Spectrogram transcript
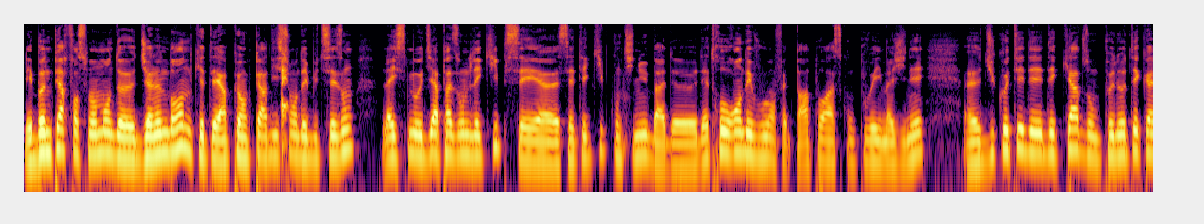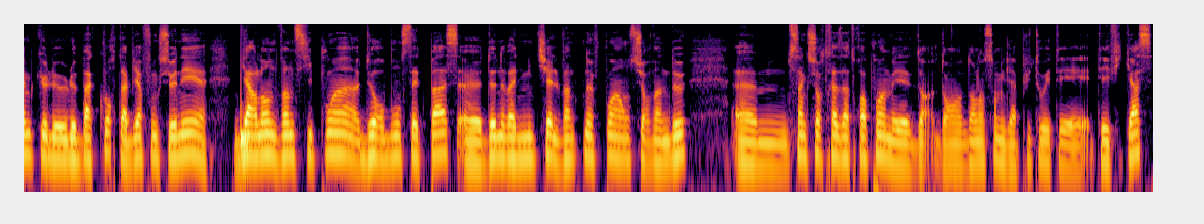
les bonnes perfs en ce moment de Jalen Brown, qui était un peu en perdition au début de saison. Là, il se met au diapason de l'équipe. C'est euh, cette équipe continue bah, d'être au rendez-vous en fait par rapport à ce qu'on pouvait imaginer. Euh, du côté des, des, Cavs, on peut noter quand même que le, le bac court a bien fonctionné. Garland 26 points, 2 rebonds, 7 passes. Euh, Donovan Mitchell 29 points, 11 sur 22. 5 euh, sur 13 à 3 points, mais dans, dans, l'ensemble, il a plutôt été, efficace.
